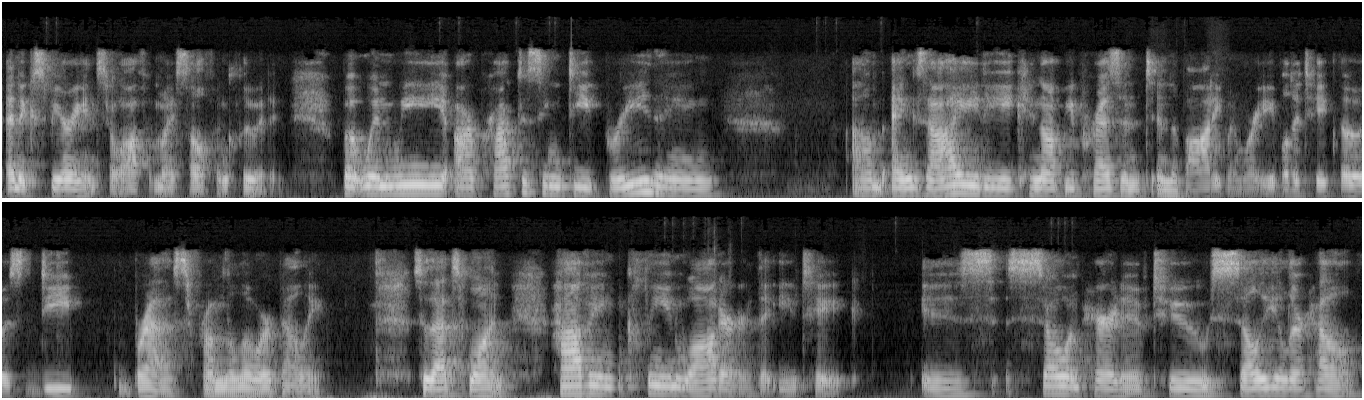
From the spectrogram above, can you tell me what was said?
and experience so often, myself included. But when we are practicing deep breathing, um, anxiety cannot be present in the body when we're able to take those deep breaths from the lower belly. So that's one. Having clean water that you take is so imperative to cellular health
